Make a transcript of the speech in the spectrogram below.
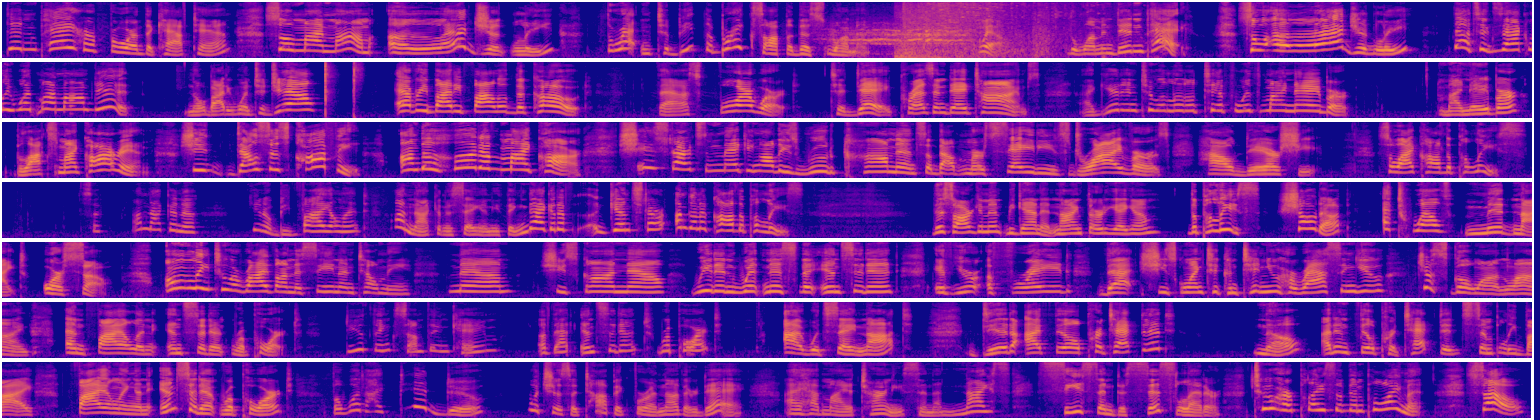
didn't pay her for the caftan, so my mom allegedly threatened to beat the brakes off of this woman. Well, the woman didn't pay. So allegedly, that's exactly what my mom did. Nobody went to jail. Everybody followed the code. Fast forward today, present day times. I get into a little tiff with my neighbor. My neighbor blocks my car in. She douses coffee on the hood of my car. She starts making all these rude comments about Mercedes drivers. How dare she? So I called the police. So I'm not going to, you know, be violent. I'm not going to say anything negative against her. I'm going to call the police. This argument began at 9:30 a.m. The police showed up at 12 midnight or so, only to arrive on the scene and tell me, "Ma'am, she's gone now. We didn't witness the incident. If you're afraid that she's going to continue harassing you, just go online and file an incident report." Do you think something came of that incident report? I would say not. Did I feel protected? No, I didn't feel protected simply by filing an incident report. But what I did do, which is a topic for another day, I had my attorney send a nice cease and desist letter to her place of employment. So,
